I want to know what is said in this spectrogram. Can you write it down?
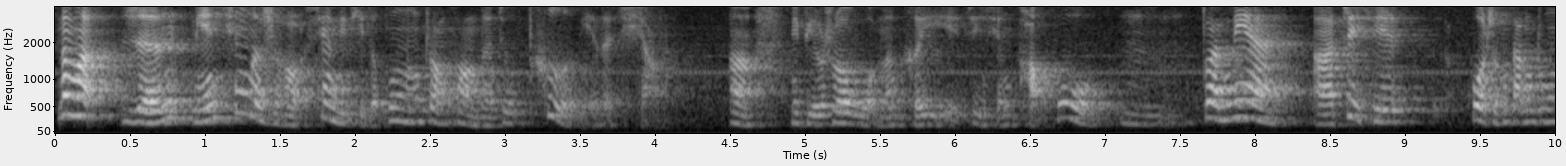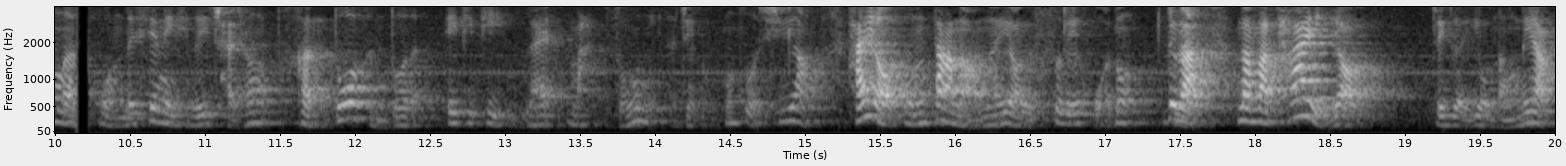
那么人年轻的时候，线粒体的功能状况呢就特别的强啊。你比如说，我们可以进行跑步、嗯，锻炼啊这些过程当中呢，我们的线粒体可以产生很多很多的 ATP 来满足你的这个工作需要。还有我们大脑呢要有思维活动，对吧？那么它也要。这个有能量，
